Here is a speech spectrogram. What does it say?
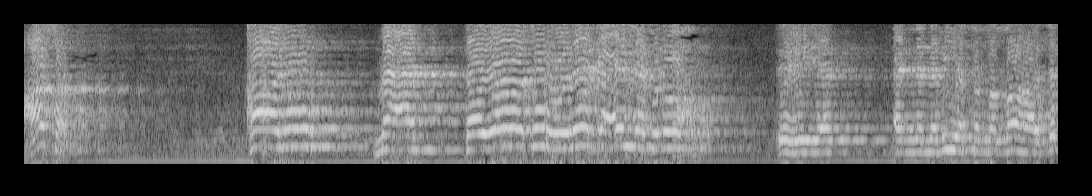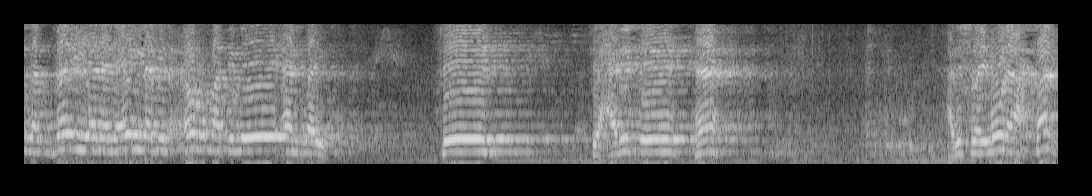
عصر. قالوا مع التواتر هناك علة أخرى. إيه هي؟ أن النبي صلى الله عليه وسلم بين العلة من حرمة الايه الميت فين؟ في حديث إيه؟ ها؟ حديث ميمونة أحسن.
